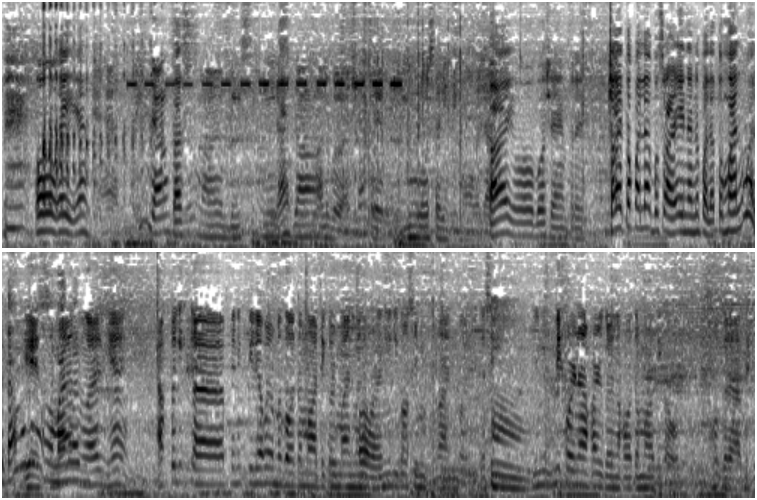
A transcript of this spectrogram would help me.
okay, yan. Yan. Yun lang. Tas, mga basic needs Yan. lang. Ano ba? Siyempre, yung grocery, hindi mo wala. Ay, oo, boss, syempre. Tsaka ito pala, boss RN, ano pala? Ito, manual, tama Yes, ba? manual. yeah. Actually, uh, pinipili ako yung mag-automatic or manual. Okay. Hindi ko kasi manual. Kasi Hmm. yung before na car ko, naka-automatic ako. Oh, grabe.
